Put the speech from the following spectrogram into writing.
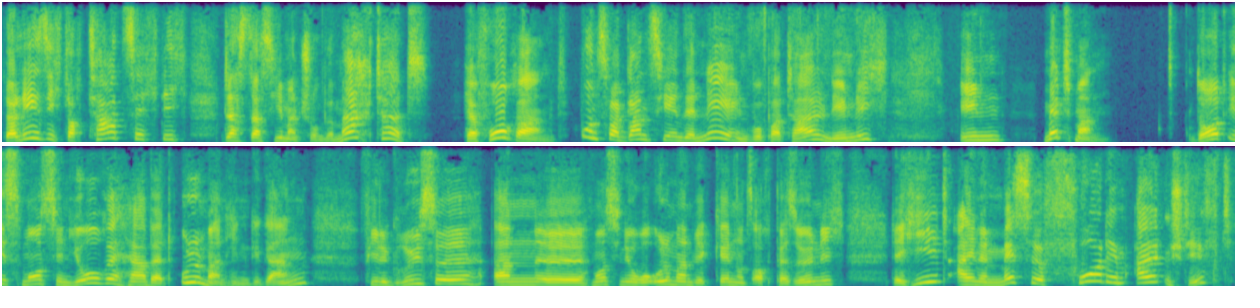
Da lese ich doch tatsächlich, dass das jemand schon gemacht hat. Hervorragend. Und zwar ganz hier in der Nähe in Wuppertal, nämlich in Mettmann. Dort ist Monsignore Herbert Ullmann hingegangen. Viele Grüße an äh, Monsignore Ullmann, wir kennen uns auch persönlich. Der hielt eine Messe vor dem Altenstift.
